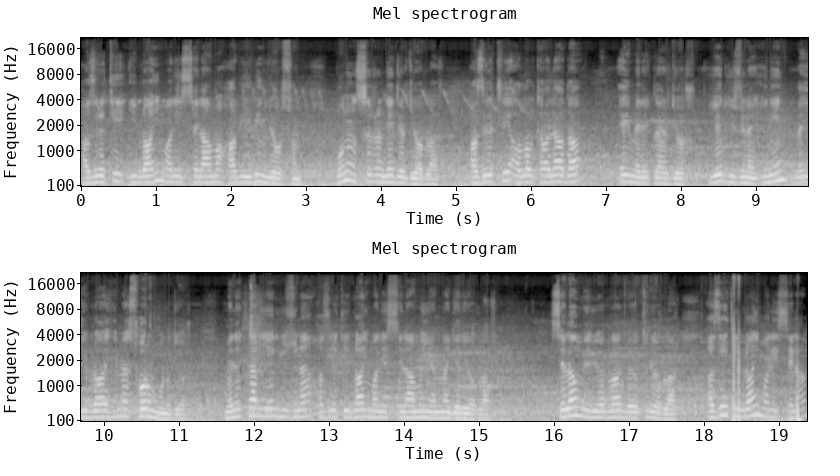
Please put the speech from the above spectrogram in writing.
Hazreti İbrahim aleyhisselama Habibin diyorsun. Bunun sırrı nedir diyorlar. Hazreti Allahü Teala da ey melekler diyor yeryüzüne inin ve İbrahim'e sorun bunu diyor. Melekler yeryüzüne Hazreti İbrahim aleyhisselamın yanına geliyorlar. Selam veriyorlar ve oturuyorlar. Hazreti İbrahim aleyhisselam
